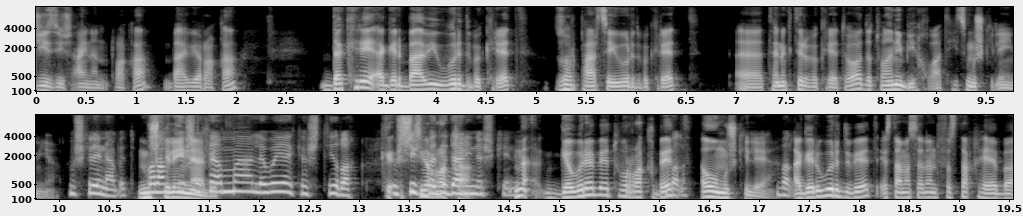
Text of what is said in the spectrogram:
جیزیش عینەن ڕقە باوی ڕقە دەکرێت ئەگەر باوی ورد بکرێت زۆر پارچەی ورد بکرێت تەنکتر بکرێتەوە دەتوانی بیخوات هیچ مشکلی نییە مشکلی نابێت مشکلی نابێتمە لەوەیە کە شتی ڕق گەورە بێت و ڕق بێت ئەو مشکلەیە ئەگەر ورد بێت ئێستا مەسەەن فستق هەیە بە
